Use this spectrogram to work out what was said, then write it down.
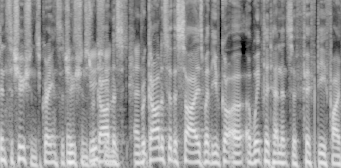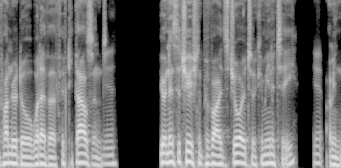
Institutions, great institutions, regardless and- regardless of the size, whether you've got a, a weekly attendance of 50, 500 or whatever, 50,000, Yeah. you're an institution that provides joy to a community. Yeah. I mean,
